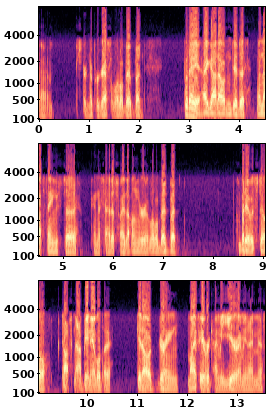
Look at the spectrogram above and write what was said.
um, starting to progress a little bit. But but I I got out and did a, enough things to kind of satisfy the hunger a little bit, but but it was still tough not being able to get out during my favorite time of year. I mean, I missed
